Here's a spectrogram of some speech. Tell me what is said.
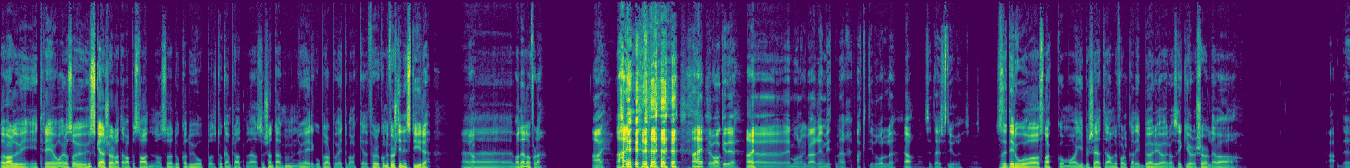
Da var du i, i tre år, og så husker jeg sjøl at jeg var på stadion, og så dukka du opp, og så tok jeg en prat med deg, og så skjønte jeg hm, nå er Eirik Opedal på vei tilbake. Kom du først inn i styret? Eh, Var det noe for deg? Nei, Nei. Nei. det var ikke det. Nei. Jeg må nok være i en litt mer aktiv rolle Ja. enn å sitte i styret. Så. Så sitte i ro og snakke om å gi beskjed til andre folk hva de bør gjøre, og så ikke gjøre det sjøl, det var Ja, det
